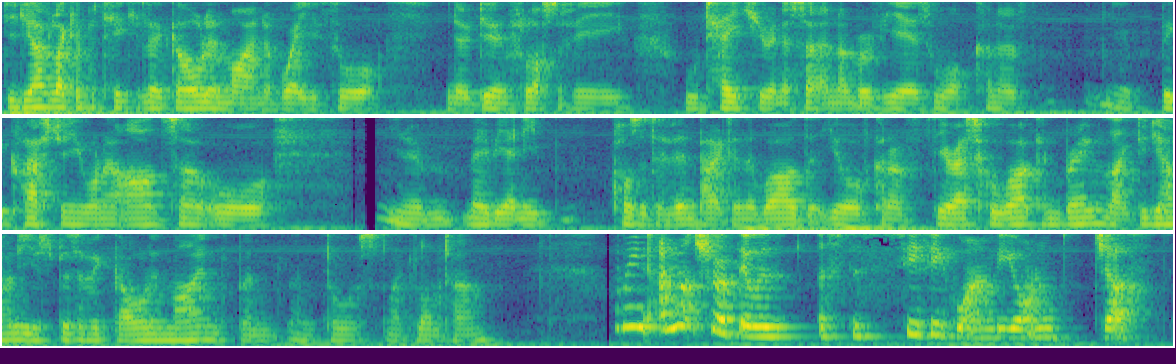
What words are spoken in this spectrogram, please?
did you have like a particular goal in mind of where you thought you know doing philosophy will take you in a certain number of years? What kind of you know, big question you want to answer or you know maybe any positive impact in the world that your kind of theoretical work can bring? Like did you have any specific goal in mind and, and thoughts like long term? I mean i'm not sure if there was a specific one beyond just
